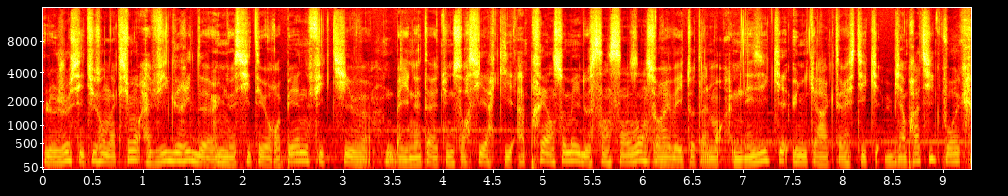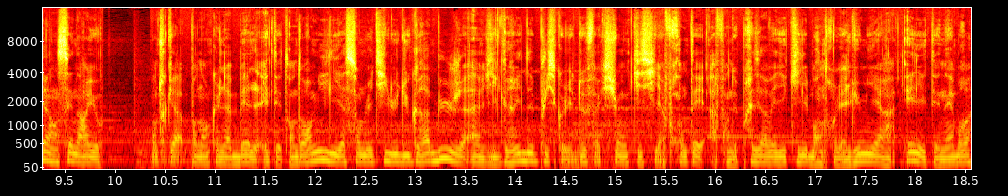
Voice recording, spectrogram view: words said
Le jeu situe son action à Vigrid, une cité européenne fictive. Bayonetta est une sorcière qui, après un sommeil de 500 ans, se réveille totalement amnésique, une caractéristique bien pratique pour écrire un scénario. En tout cas, pendant que la belle était endormie, il y a semble-t-il eu du grabuge à Vigrid, puisque les deux factions qui s'y affrontaient afin de préserver l'équilibre entre la lumière et les ténèbres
